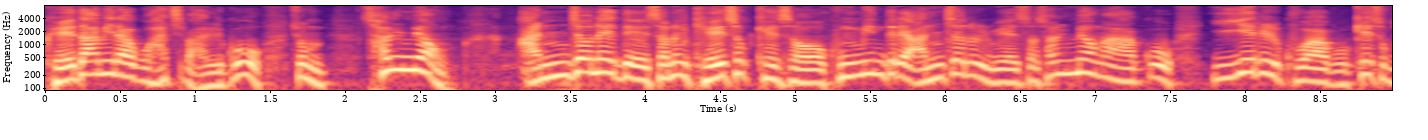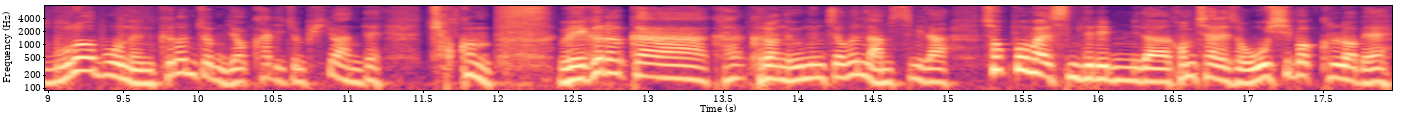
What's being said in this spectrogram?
괴담이라고 하지 말고 좀 설명 안전에 대해서는 계속해서 국민들의 안전을 위해서 설명하고 이해를 구하고 계속 물어보는 그런 좀 역할이 좀 필요한데 조금 왜 그럴까 그런 의문점은 남습니다. 속보 말씀드립니다. 검찰에서 50억 클럽의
